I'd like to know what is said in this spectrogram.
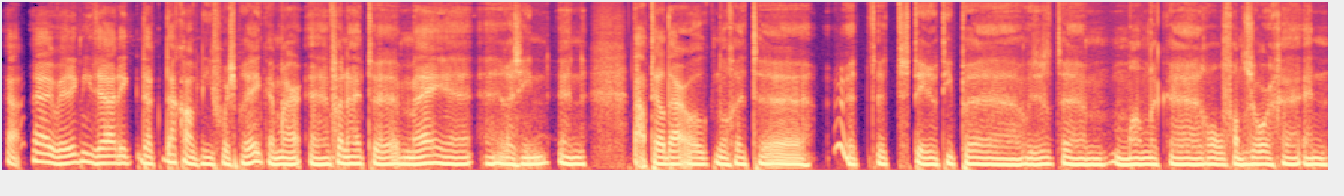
Ja, ja, weet ik niet. Ja, ik, daar, daar kan ik niet voor spreken. Maar uh, vanuit uh, mij uh, gezien. En nou, tel daar ook nog het, het, het stereotype, hoe is het, mannelijke rol van zorgen en,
